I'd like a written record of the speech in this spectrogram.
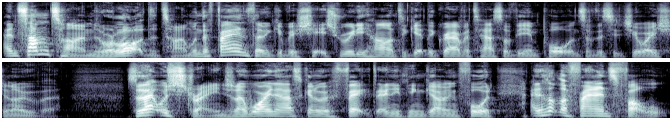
And sometimes, or a lot of the time, when the fans don't give a shit, it's really hard to get the gravitas of the importance of the situation over. So that was strange, and I worry now that's going to affect anything going forward. And it's not the fans' fault.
